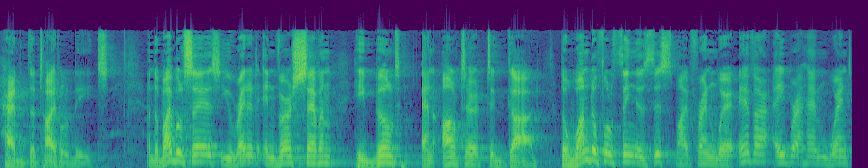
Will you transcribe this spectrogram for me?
had the title deeds. And the Bible says, you read it in verse 7, he built an altar to God. The wonderful thing is this, my friend, wherever Abraham went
